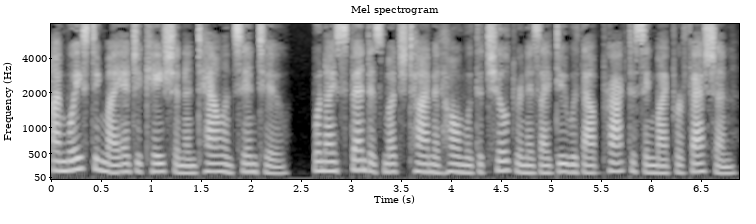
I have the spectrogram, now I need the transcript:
I'm wasting my education and talents into, when I spend as much time at home with the children as I do without practicing my profession,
